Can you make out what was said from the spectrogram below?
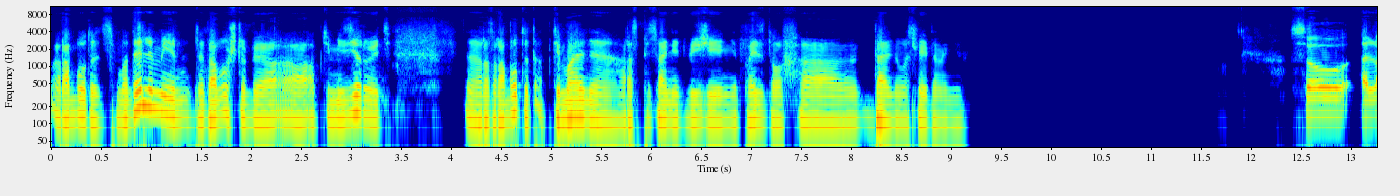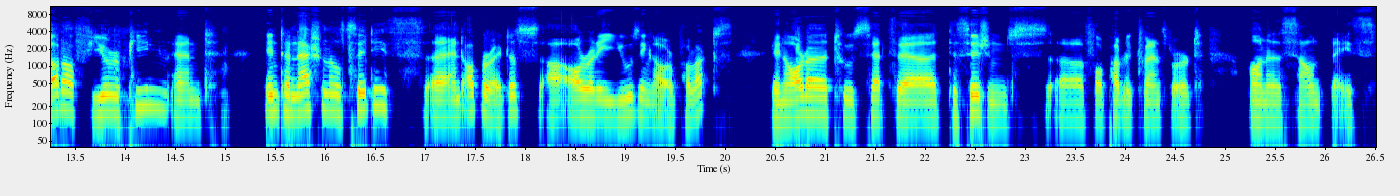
работают с моделями для того, чтобы э, оптимизировать, э, разработать оптимальное расписание движения поездов э, дальнего следования. So a lot of European and international cities uh, and operators are already using our products in order to set their decisions uh, for public transport on a sound base.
